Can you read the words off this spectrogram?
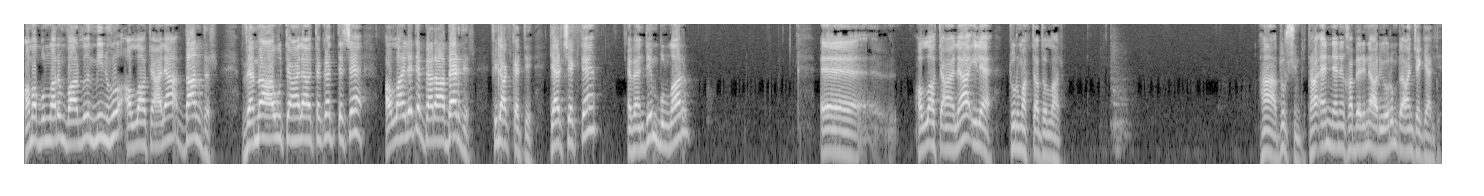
Ama bunların varlığı minhu Allah Teala'dandır. Ve ma'u Teala tekaddese Allah ile de beraberdir. Fil. Gerçekte efendim bunlar e, Allah Teala ile durmaktadırlar. Ha dur şimdi. Ta ennenin haberini arıyorum da anca geldi.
